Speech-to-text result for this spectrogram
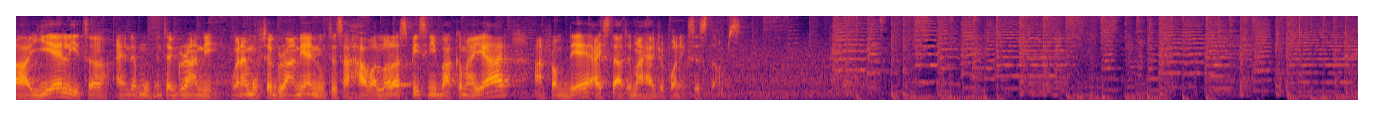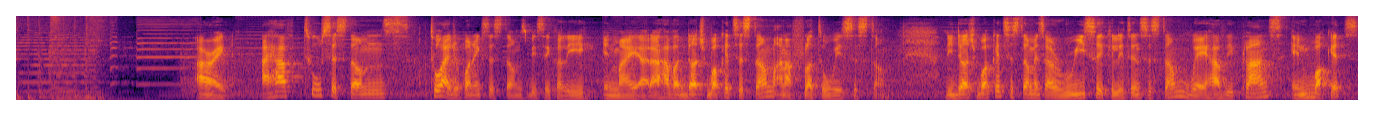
a year later, I ended up moving to Grande. When I moved to Grande, I noticed I have a lot of space in the back of my yard. And from there, I started my hydroponic systems. All right, I have two systems two hydroponic systems basically in my yard. I have a Dutch bucket system and a flutterway system. The Dutch bucket system is a recirculating system where you have the plants in buckets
